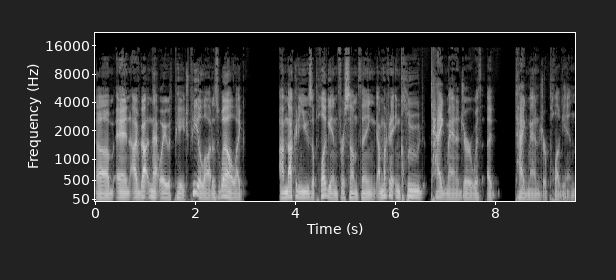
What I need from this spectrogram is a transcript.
Um, and I've gotten that way with PHP a lot as well. Like I'm not going to use a plugin for something. I'm not going to include Tag Manager with a Tag Manager plugin.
